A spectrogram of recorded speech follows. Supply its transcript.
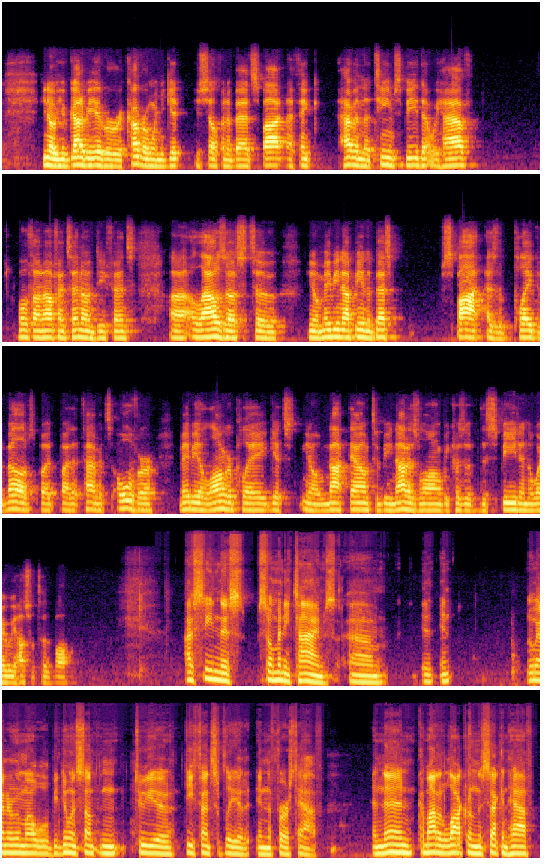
you know you've got to be able to recover when you get yourself in a bad spot. I think having the team speed that we have, both on offense and on defense, uh, allows us to, you know, maybe not be in the best spot as the play develops, but by the time it's over, maybe a longer play gets you know knocked down to be not as long because of the speed and the way we hustle to the ball. I've seen this so many times. Um, in, in Lou Anarumo will be doing something to you defensively in the first half, and then come out of the locker room in the second half,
